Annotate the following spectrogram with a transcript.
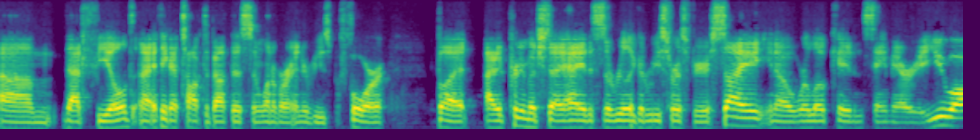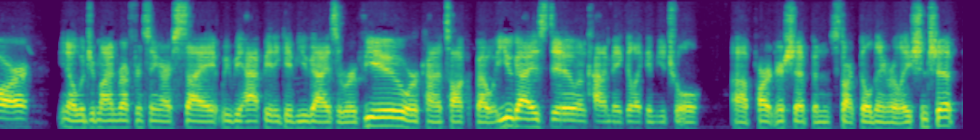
um, that field. And I think I talked about this in one of our interviews before, but I would pretty much say, hey, this is a really good resource for your site. You know, we're located in the same area you are. You know, would you mind referencing our site? We'd be happy to give you guys a review or kind of talk about what you guys do and kind of make it like a mutual uh, partnership and start building a relationship.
